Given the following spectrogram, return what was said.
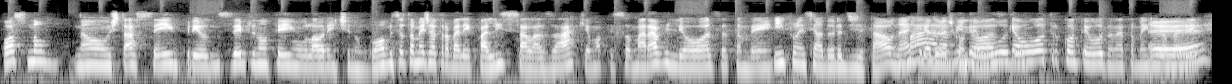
Posso não, não estar sempre, eu sempre não tenho o Laurentino Gomes, eu também já trabalhei com a Alice Salazar, que é uma pessoa maravilhosa também. Influenciadora digital, né? Criadora de conteúdo. que é um outro conteúdo, né, também que é. trabalhei.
